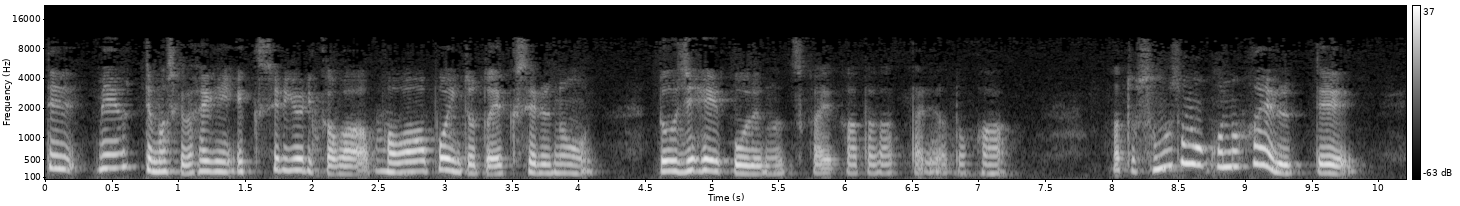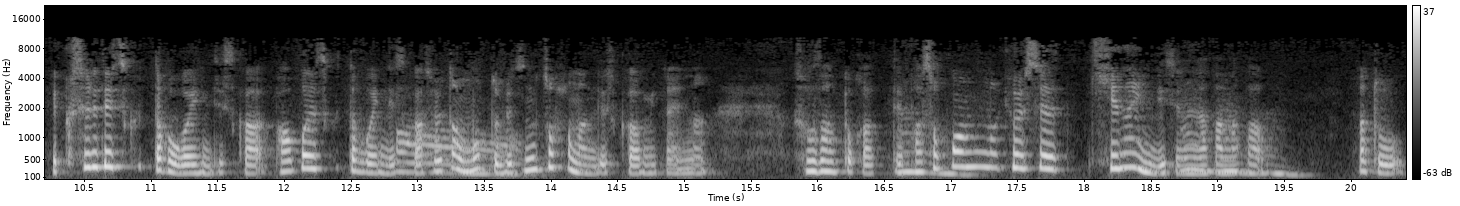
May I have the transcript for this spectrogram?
て銘打ってますけど、最近 Excel よりかはパワーポイントと Excel の同時並行での使い方だったりだとか、あとそもそもこのファイルって、Excel で作った方がいいんですか？パワポで作った方がいいんですか？それとももっと別のソフトなんですか？みたいな相談とかってうんパソコンの教室で聞けないんですよね、なかなか。あと、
